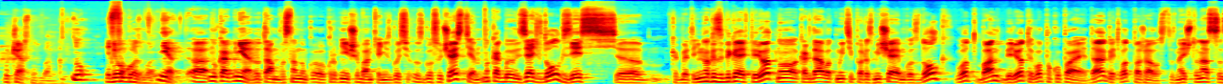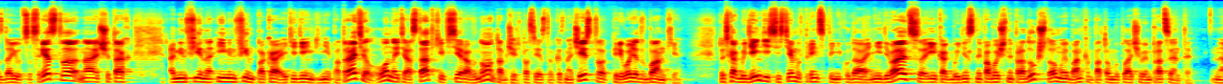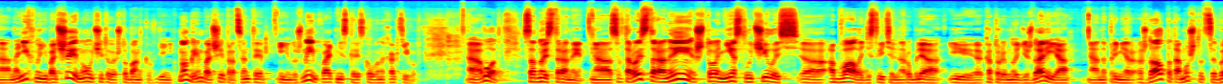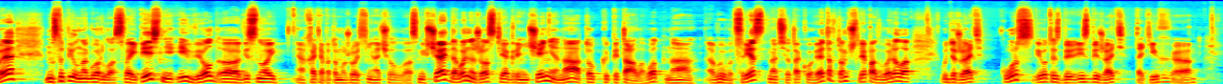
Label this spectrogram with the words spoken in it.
У частных банков? Ну, Или у госбанков? Нет, а, ну как бы нет, ну там в основном крупнейшие банки, они с, гос, с госучастием. Ну как бы взять в долг здесь, э, как бы это немного забегая вперед, но когда вот мы типа размещаем госдолг, вот банк берет его, покупает, да, говорит, вот, пожалуйста, значит, у нас создаются средства на счетах Минфина, и Минфин пока эти деньги не потратил, он эти остатки все равно, там через посредство казначейства, переводит в банки. То есть как бы деньги из системы в принципе никуда не деваются, и как бы единственный побочный продукт, что мы банкам потом выплачиваем процент проценты на, на них, ну небольшие, но учитывая, что банков денег много, им большие проценты и не нужны, им хватит низкорискованных активов. А, вот, с одной стороны. А, со второй стороны, что не случилось а, обвала действительно рубля, и который многие ждали, я, например, ждал, потому что ЦБ наступил на горло своей песни и ввел весной, хотя потом уже осенью начал смягчать, довольно жесткие ограничения на отток капитала, вот на вывод средств, на все такое. Это в том числе позволило удержать курс и вот избежать избежать таких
